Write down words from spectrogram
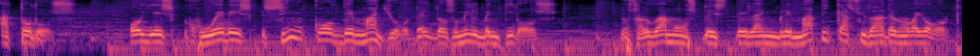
a todos. Hoy es jueves 5 de mayo del 2022. Los saludamos desde la emblemática ciudad de Nueva York.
